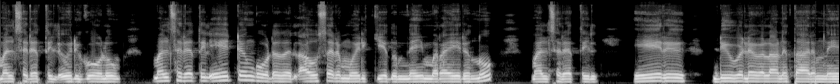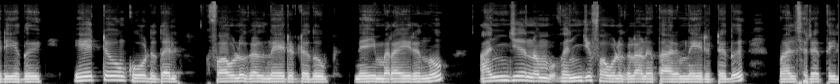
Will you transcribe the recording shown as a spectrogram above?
മത്സരത്തിൽ ഒരു ഗോളും മത്സരത്തിൽ ഏറ്റവും കൂടുതൽ അവസരം ഒരുക്കിയതും നെയ്മറായിരുന്നു. മത്സരത്തിൽ ഏഴ് ഡ്യുവലുകളാണ് താരം നേടിയത്. ഏറ്റവും കൂടുതൽ ഫൗളുകൾ നേരിട്ടതും നെയ്മറായിരുന്നു. അഞ്ച് നം അഞ്ച് ഫൗളുകളാണ് താരം നേരിട്ടത് മത്സരത്തിൽ.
